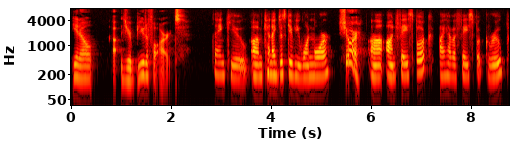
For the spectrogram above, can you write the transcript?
you know, uh, your beautiful art. Thank you. Um, can I just give you one more? Sure. Uh, on Facebook, I have a Facebook group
